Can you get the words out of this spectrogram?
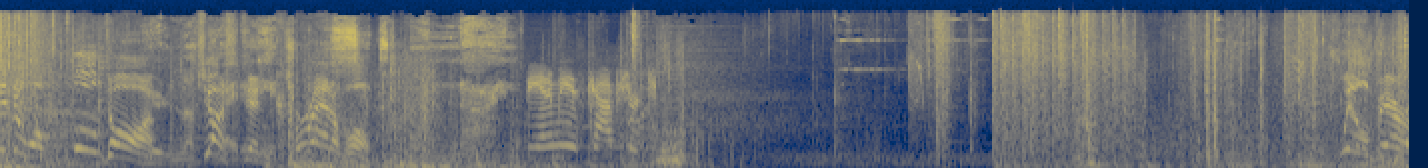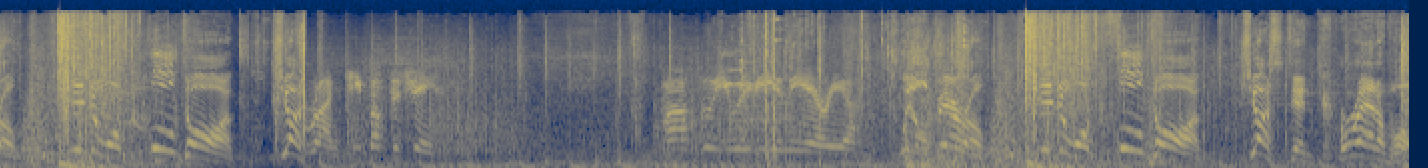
into a bulldog, just incredible. The enemy is captured. Wheelbarrow into a bulldog, just Run. Keep up the chase. Hostile UAV in the area. wheelbarrow into a bulldog, just incredible.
